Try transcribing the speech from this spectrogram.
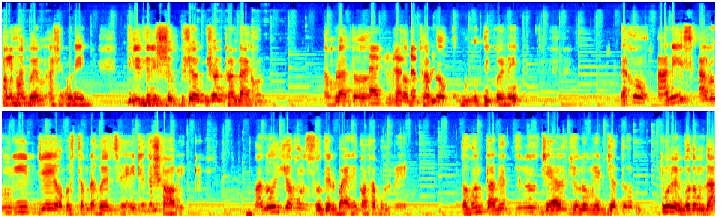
ভালো থাকবেন। আশা করি দিল্লিতে নিশ্চয় ভীষণ ভীষণ ঠান্ডা এখন। আমরা তো ঠান্ডা। ঠান্ডা উপলব্ধি করে নেই। দেখো আনিস আলমগীর যে অবস্থানটা হয়েছে এটি তো স্বাভাবিক। মানুষ যখন স্রোতের বাইরে কথা বলবে, তখন তাদের জন্য জেল, জুলুম, নির্যাতন, কি বলেন গৌতম দা?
